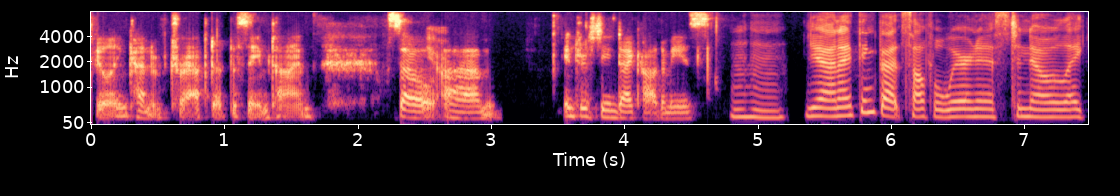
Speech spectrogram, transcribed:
feeling kind of trapped at the same time. So, yeah. um, interesting dichotomies. Mm-hmm. Yeah. And I think that self awareness to know, like,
